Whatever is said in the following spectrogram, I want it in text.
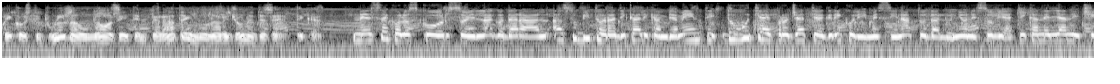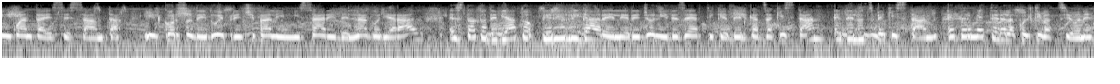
e costituiva un'oasi temperata in una regione desertica. Nel secolo scorso il lago d'Aral ha subito radicali cambiamenti dovuti ai progetti agricoli messi in atto dall'Unione Sovietica negli anni 50 e 60. Il corso dei due principali immissari del lago di Aral è stato deviato per irrigare le regioni desertiche del Kazakistan e dell'Uzbekistan e permettere la coltivazione.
